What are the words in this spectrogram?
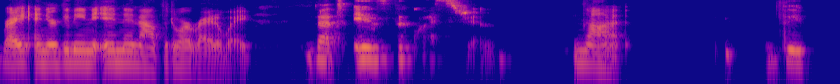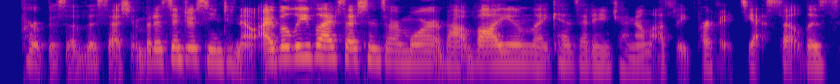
right? And you're getting in and out the door right away That is the question. not the purpose of the session, but it's interesting to know. I believe live sessions are more about volume, like Ken said in your channel last week. Perfect. Yes. So Liz.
